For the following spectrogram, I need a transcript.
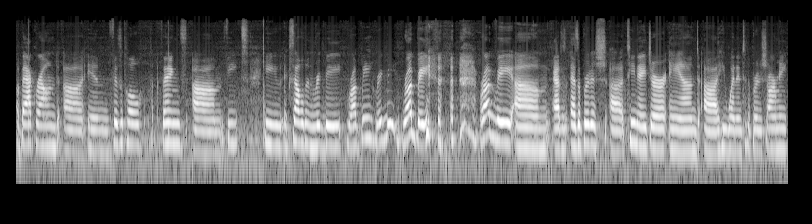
a background uh, in physical things, um, feats. He excelled in rugby, rugby, rugby, rugby, rugby um, as, as a British uh, teenager, and uh, he went into the British Army.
